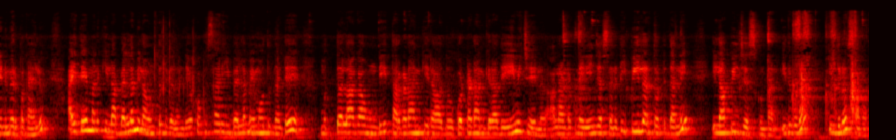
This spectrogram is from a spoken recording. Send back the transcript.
ఎండుమిరపకాయలు. అయితే మనకి ఇలా బెల్లం ఇలా ఉంటుంది కదండి ఒక్కొక్కసారి ఈ బెల్లం ఏమవుతుందంటే ముద్దలాగా ఉండి తరగడానికి రాదు కొట్టడానికి రాదు ఏమీ చేయలేదు. అలాంటప్పుడు నేను ఏం చేస్తానంటే ఈ పీలర్ తోటి దాన్ని ఇలా పీల్ చేసుకుంటాను. ఇది కూడా ఇందులో సగం.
